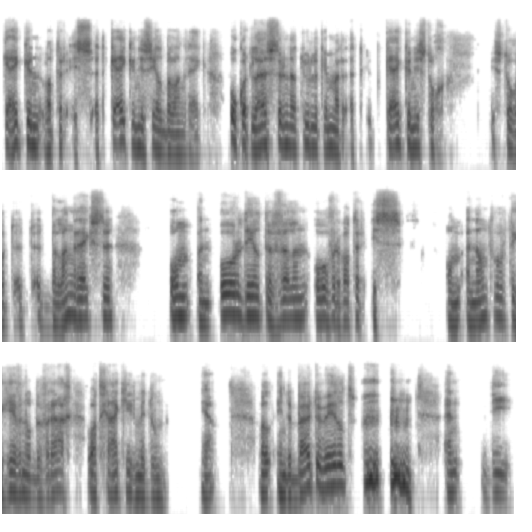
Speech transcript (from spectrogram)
Kijken wat er is. Het kijken is heel belangrijk. Ook het luisteren natuurlijk, maar het kijken is toch, is toch het, het, belangrijkste om een oordeel te vellen over wat er is om een antwoord te geven op de vraag: wat ga ik hiermee doen? Ja, wel in de buitenwereld en die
